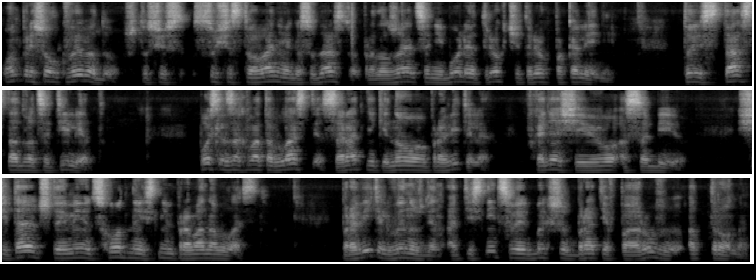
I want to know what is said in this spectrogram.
он пришел к выводу, что существование государства продолжается не более трех-четырех поколений, то есть 100-120 лет. После захвата власти соратники нового правителя, входящие в его особию, считают, что имеют сходные с ним права на власть. Правитель вынужден оттеснить своих бывших братьев по оружию от трона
